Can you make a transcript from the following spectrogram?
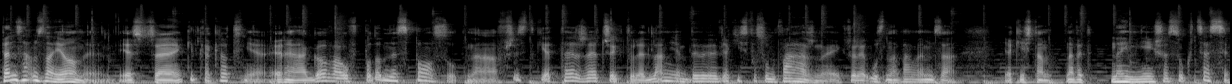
Ten sam znajomy jeszcze kilkakrotnie reagował w podobny sposób na wszystkie te rzeczy, które dla mnie były w jakiś sposób ważne i które uznawałem za jakieś tam nawet najmniejsze sukcesy.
